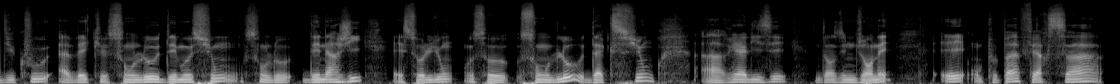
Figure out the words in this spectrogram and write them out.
du coup, avec son lot d'émotions, son lot d'énergie et son, son lot d'actions à réaliser dans une journée, et on ne peut pas faire ça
